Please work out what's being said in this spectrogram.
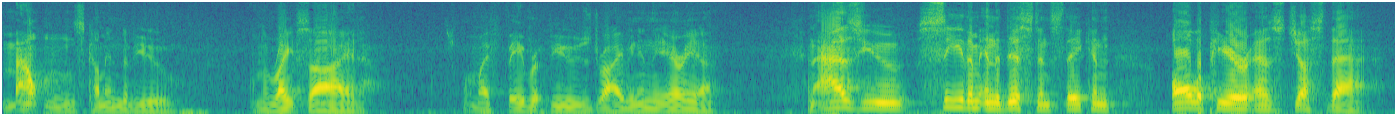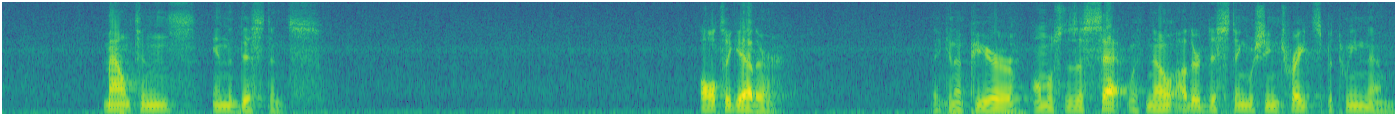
Mountains come into view on the right side. It's one of my favorite views driving in the area. And as you see them in the distance, they can all appear as just that mountains in the distance. Altogether, they can appear almost as a set with no other distinguishing traits between them.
